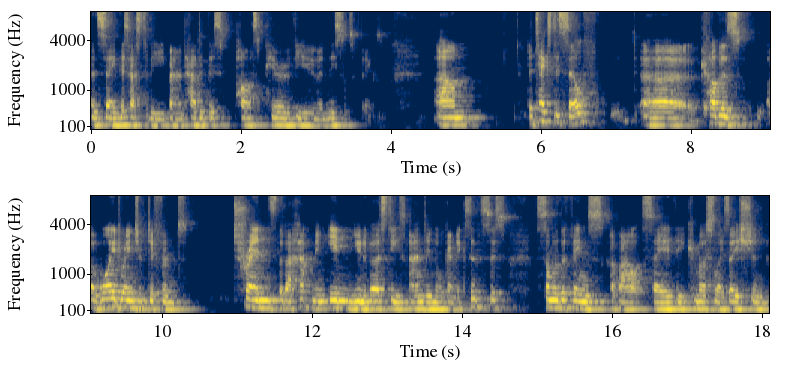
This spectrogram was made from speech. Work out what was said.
and saying this has to be banned. How did this pass peer review and these sorts of things? Um, the text itself uh, covers a wide range of different trends that are happening in universities and in organic synthesis. Some of the things about, say, the commercialization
